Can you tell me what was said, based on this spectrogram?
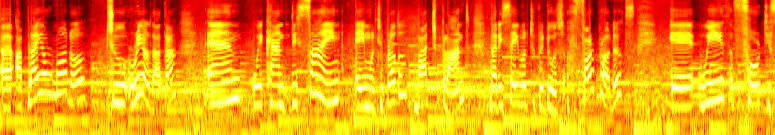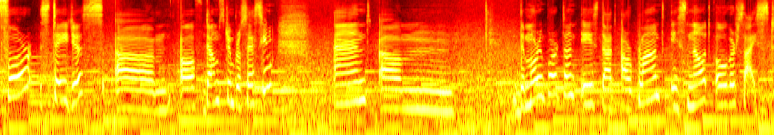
uh, apply our model to real data and we can design a multi-product batch plant that is able to produce four products uh, with 44 stages um, of downstream processing and um, the more important is that our plant is not oversized.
